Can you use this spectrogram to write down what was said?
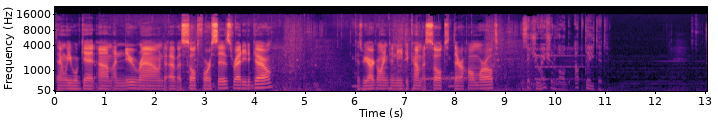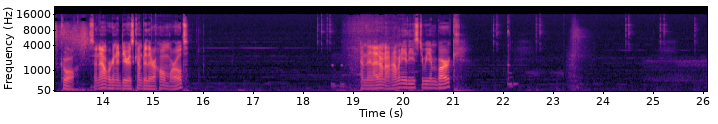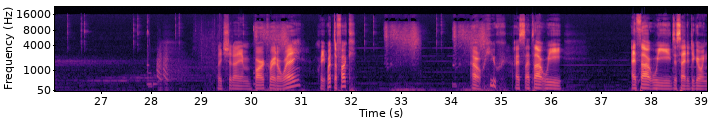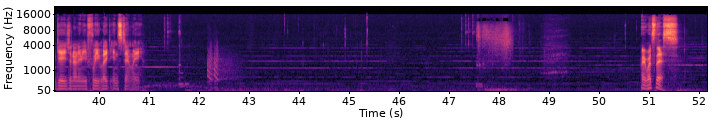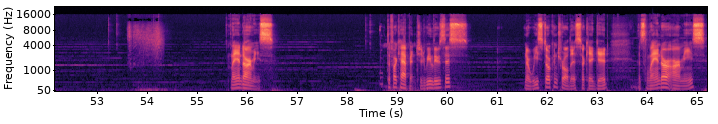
Then we will get um, a new round of assault forces ready to go. Because we are going to need to come assault their homeworld. Situation log updated. Cool. So now what we're going to do is come to their homeworld. And then I don't know, how many of these do we embark? Like, should I embark right away? Wait, what the fuck? Oh, phew. I, I thought we... I thought we decided to go engage an enemy fleet, like, instantly. Wait, what's this? Land armies. What the fuck happened? Did we lose this? No, we still control this. Okay, good. Let's land our armies.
